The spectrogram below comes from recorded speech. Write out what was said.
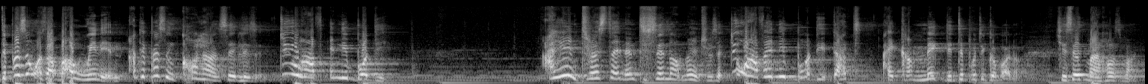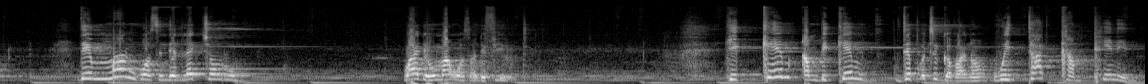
The person was about winning, and the person called her and said, Listen, do you have anybody? Are you interested? And she said, No, I'm not interested. Do you have anybody that I can make the deputy governor? She said, My husband. The man was in the lecture room while the woman was on the field. He came and became deputy governor without campaigning.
